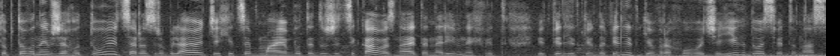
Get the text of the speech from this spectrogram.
Тобто вони вже готуються, розробляють. їх, і це має бути дуже цікаво, знаєте, на рівних від, від підлітків до підлітків, враховуючи їх досвід. У нас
